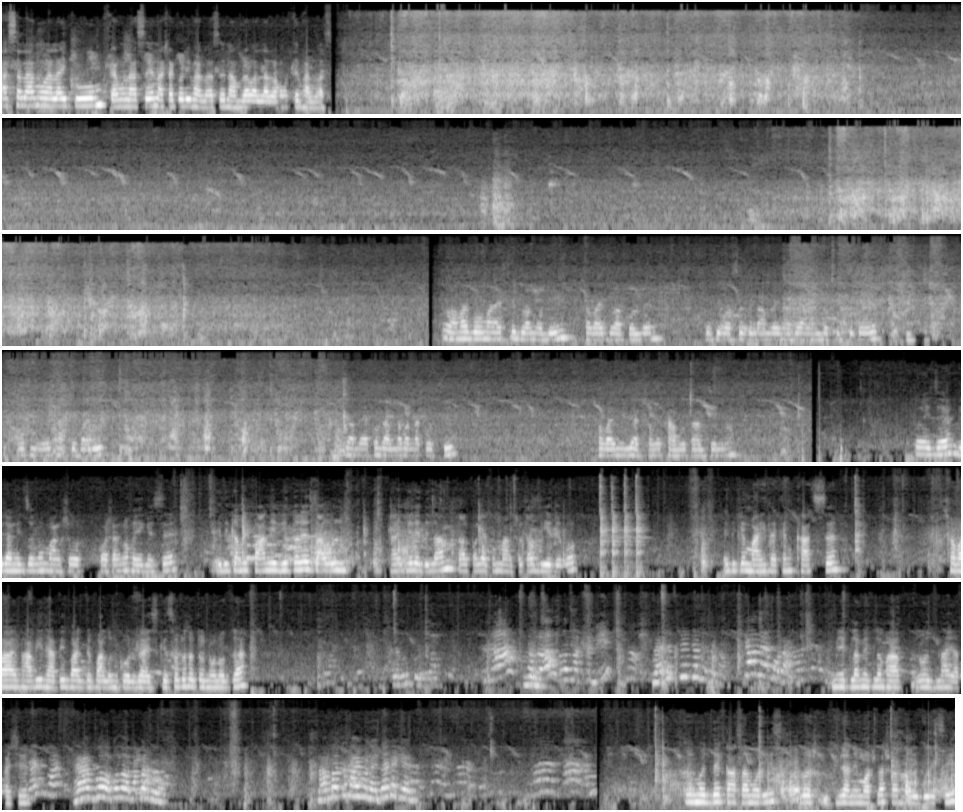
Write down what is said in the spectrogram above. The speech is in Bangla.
আসসালামু আলাইকুম। কেমন আছেন? আশা করি ভালো আছেন। আমরাও আল্লাহ রহমতে ভালো আছি। আমার বৌমার আজকে জন্মদিন, সবাই দোয়া করবেন। প্রতি বছর যেন আমরা এভাবে আনন্দ ফুর্তি করে নিয়ে থাকতে পারি। আমি এখন রান্না বান্না করছি। সবাই মিলে একসঙ্গে খাব তার জন্য। তো এই যে বিরিয়ানির জন্য মাংস কষানো হয়ে গেছে। এদিকে আমি পানির ভিতরে চাউল ঢাই ঢেলে দিলাম, তারপরে এখন মাংসটাও দিয়ে দেব। এদিকে মাহি দেখেন খাচ্ছে। সবাই ভাবির হ্যাপি বার্থডে পালন করবে আজকে, ছোট ছোট ননদরা। মেঘলা মেঘলা ভাব, রোদ নাই আকাশে। হ্যাঁ গো, বলো, নাম্বার নাম্বার তো নাই মনে হয়, তাই এর মধ্যে কাঁচামরিচ বিরিয়ানির মশলা সব দিয়ে দিয়েছি।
